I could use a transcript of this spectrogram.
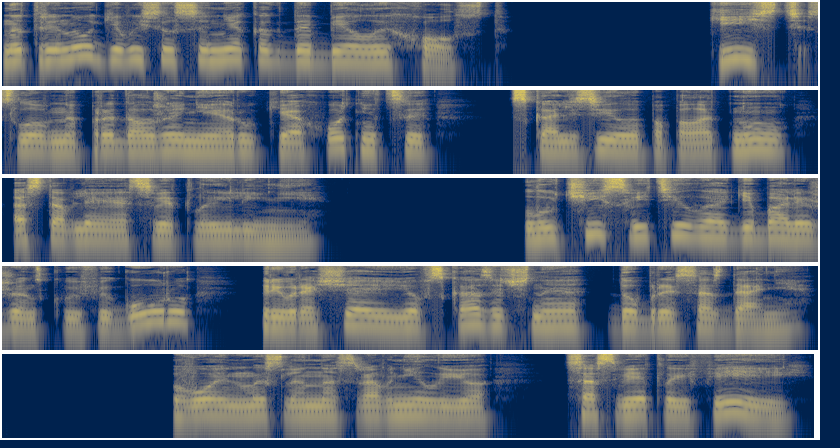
на треноге высился некогда белый холст. Кисть, словно продолжение руки охотницы, скользила по полотну, оставляя светлые линии. Лучи светила огибали женскую фигуру, превращая ее в сказочное доброе создание. Воин мысленно сравнил ее со светлой феей,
